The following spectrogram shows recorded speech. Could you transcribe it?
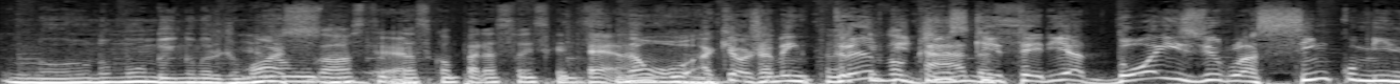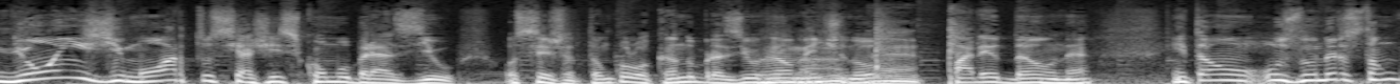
no, no, mundo em número de mortes. Eu não gosto é. das comparações que eles É, não, aqui, ó, já vem Trump diz que teria 2,5 milhões de mortos se agisse como o Brasil. Ou seja, estão colocando o Brasil realmente ah, no é. paredão, né? Então, os números estão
